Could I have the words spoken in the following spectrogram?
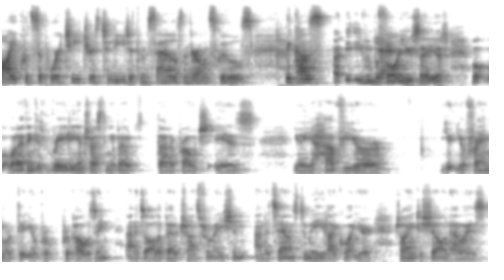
I could support teachers to lead it themselves in their own schools. Because uh, even before yeah. you say it, what, what I think is really interesting about that approach is, you know, you have your your framework that you're pr- proposing and it's all about transformation. And it sounds to me like what you're trying to show now is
